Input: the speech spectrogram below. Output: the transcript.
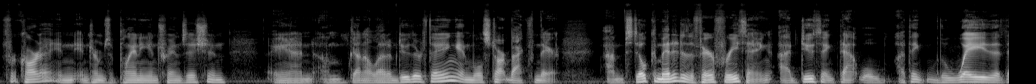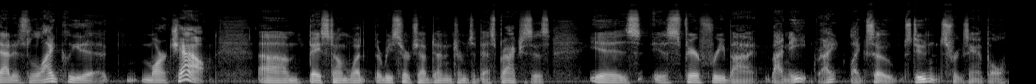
for CARTA in, in terms of planning and transition. And I'm to let them do their thing, and we'll start back from there. I'm still committed to the fare free thing. I do think that will, I think the way that that is likely to march out, um, based on what the research I've done in terms of best practices, is is fare free by, by need, right? Like, so students, for example,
